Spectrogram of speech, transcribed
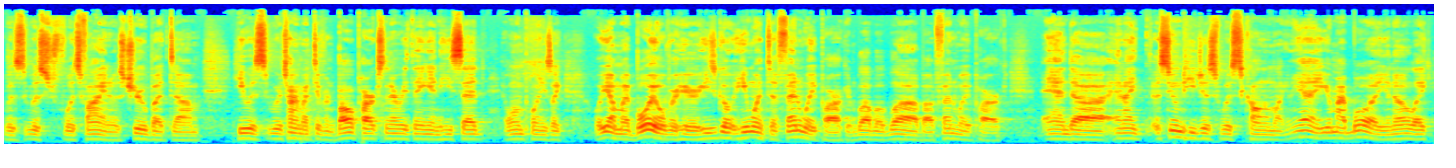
was was was fine. It was true, but um, he was we were talking about different ballparks and everything, and he said at one point he's like, "Well, yeah, my boy over here, he's go he went to Fenway Park and blah blah blah about Fenway Park." And uh, and I assumed he just was calling him like, yeah, you're my boy, you know, like.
